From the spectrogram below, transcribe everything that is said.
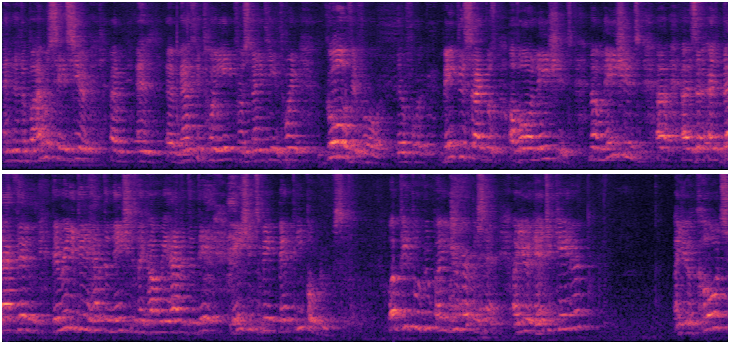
And then the Bible says here um, in, in Matthew 28, verse 19 and 20, Go therefore, therefore, make disciples of all nations. Now, nations, uh, as, as back then, they really didn't have the nations like how we have it today. Nations meant, meant people groups. What people group are you represent? Are you an educator? Are you a coach?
